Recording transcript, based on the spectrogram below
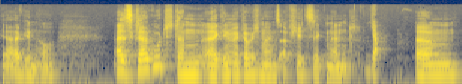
Ja, genau. Alles klar, gut, dann äh, gehen wir, glaube ich, mal ins Abschiedssegment. Ja. Ähm,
